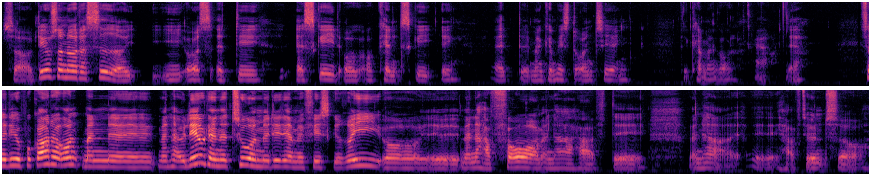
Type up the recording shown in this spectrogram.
Så det er jo sådan noget, der sidder i os, at det er sket og, og kan ske. Ikke? At uh, man kan miste orientering. Det kan man godt. Ja. ja. Så det er jo på godt og ondt. Man, øh, man har jo levet af naturen med det der med fiskeri, og øh, man har haft får, og man har haft, øh, man har øh, haft høns og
